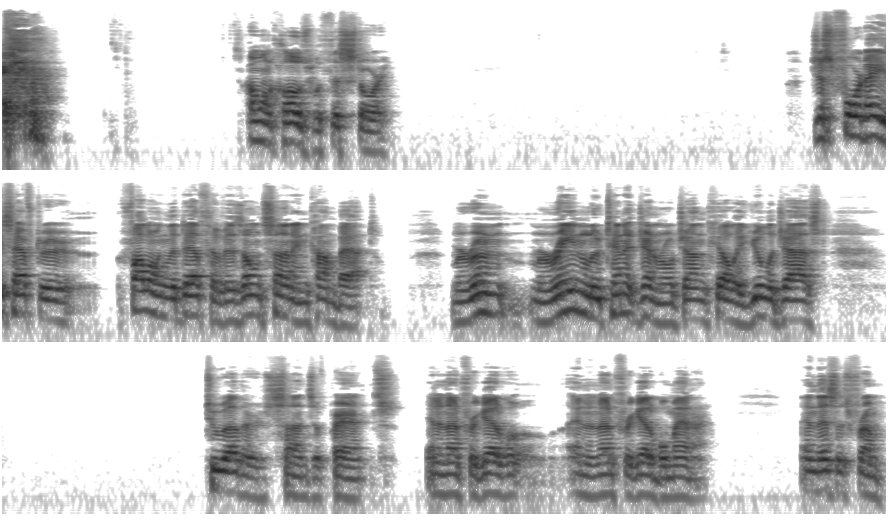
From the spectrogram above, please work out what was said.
I want to close with this story. Just four days after following the death of his own son in combat, Maroon, Marine Lieutenant General John Kelly eulogized two other sons of parents in an unforgettable in an unforgettable manner. And this is from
